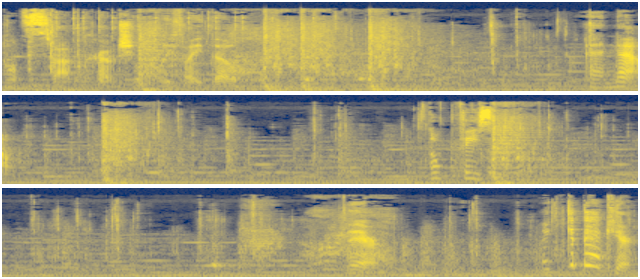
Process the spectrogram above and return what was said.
Don't stop crouching while we fight though. And now. Oh, face it. There. Get back here.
